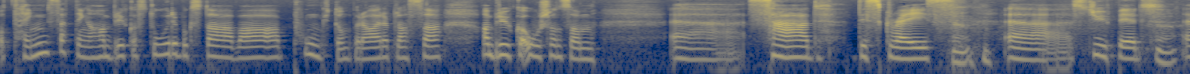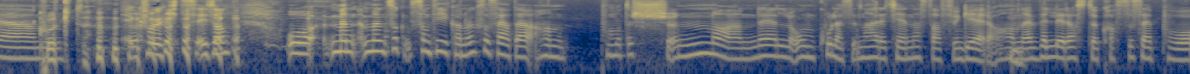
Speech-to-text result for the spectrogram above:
og tegnsettinga. Han bruker store bokstaver, punktum på rare plasser. Han bruker ord sånn som eh, sad, disgrace, eh, stupid. Ja. um, Crooked. crooked, ikke sant? Og, men men så, samtidig kan jeg også si at han på en måte skjønner en del om hvordan denne tjenesten fungerer. Han er veldig rask til å kaste seg på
